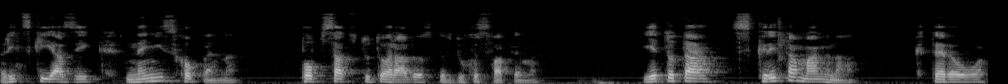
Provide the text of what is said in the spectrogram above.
Lidský jazyk není schopen popsat tuto radost v duchu svatém. Je to ta skrytá manna, kterou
